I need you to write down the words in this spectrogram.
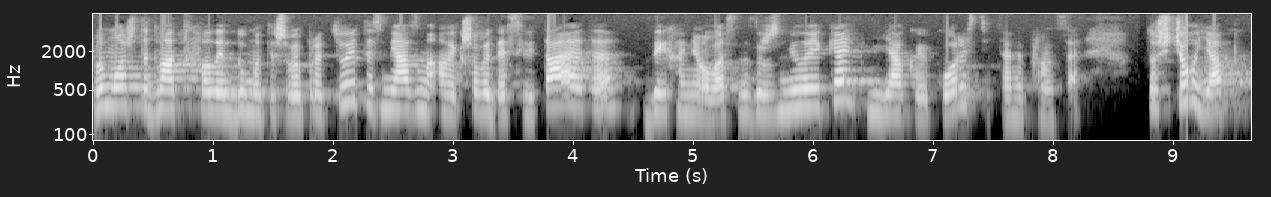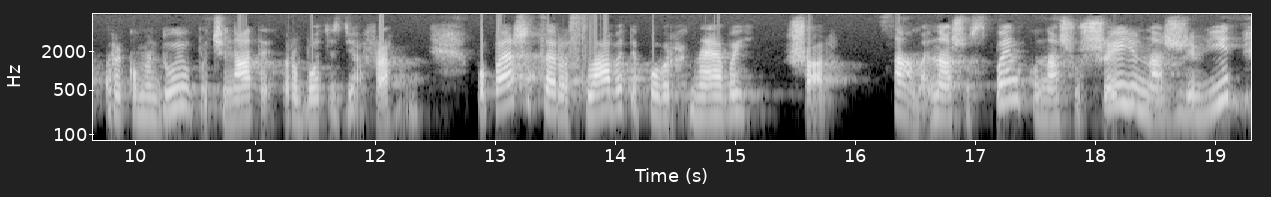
Ви можете 20 хвилин думати, що ви працюєте з м'язами, але якщо ви десь літаєте, дихання у вас незрозуміло яке, ніякої користі це не принесе. То з чого я б рекомендую починати роботу з діафрагмою? По-перше, це розслабити поверхневий шар. Саме нашу спинку, нашу шию, наш живіт,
